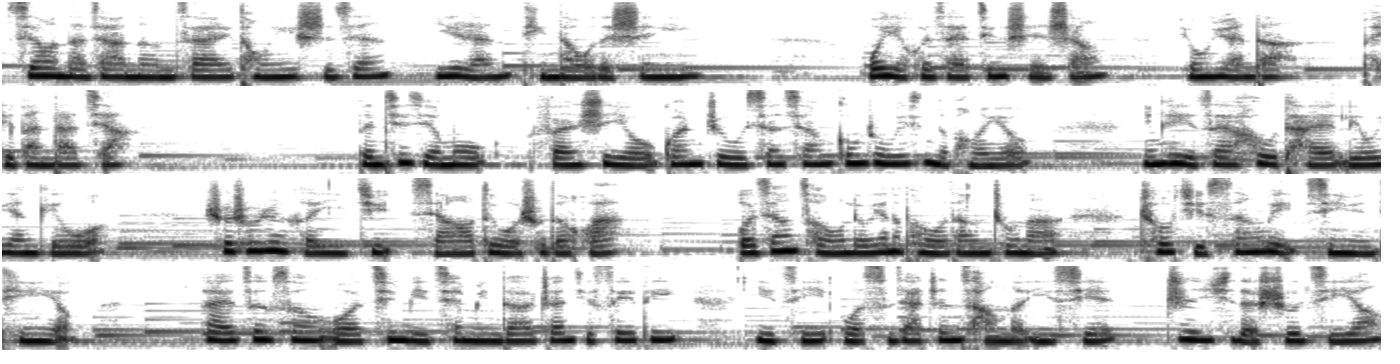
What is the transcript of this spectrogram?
希望大家能在同一时间依然听到我的声音。我也会在精神上永远的陪伴大家。本期节目，凡是有关注香香公众微信的朋友，您可以在后台留言给我，说出任何一句想要对我说的话，我将从留言的朋友当中呢，抽取三位幸运听友。来赠送我亲笔签名的专辑 CD，以及我私家珍藏的一些治愈的书籍哟！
